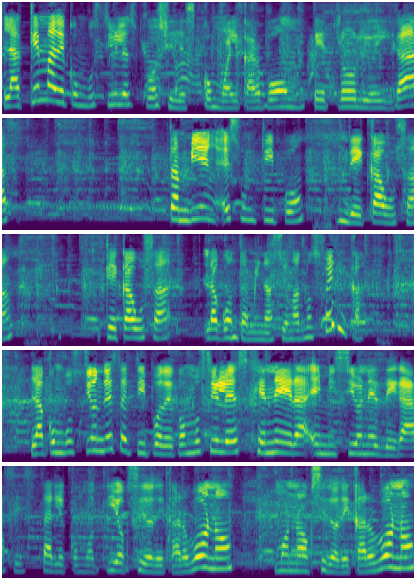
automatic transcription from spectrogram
La quema de combustibles fósiles como el carbón, petróleo y gas también es un tipo de causa que causa la contaminación atmosférica. La combustión de este tipo de combustibles genera emisiones de gases tales como dióxido de carbono, monóxido de carbono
